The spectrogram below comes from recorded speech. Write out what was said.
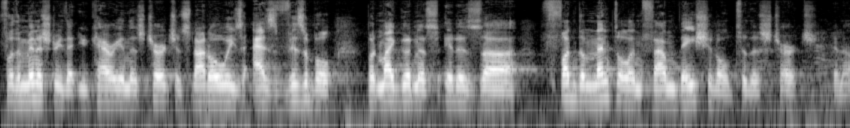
for the ministry that you carry in this church. It's not always as visible, but my goodness, it is. Uh, fundamental and foundational to this church, you know.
